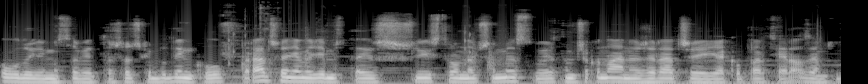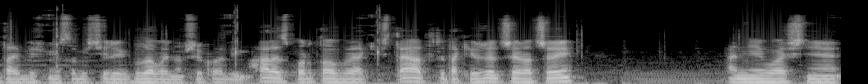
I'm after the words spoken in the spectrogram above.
Pobudujemy sobie troszeczkę budynków. Raczej nie będziemy tutaj szli w stronę przemysłu. Jestem przekonany, że raczej jako partia razem tutaj byśmy sobie chcieli budować na przykład hale sportowe, jakieś teatry, takie rzeczy raczej. A nie właśnie,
